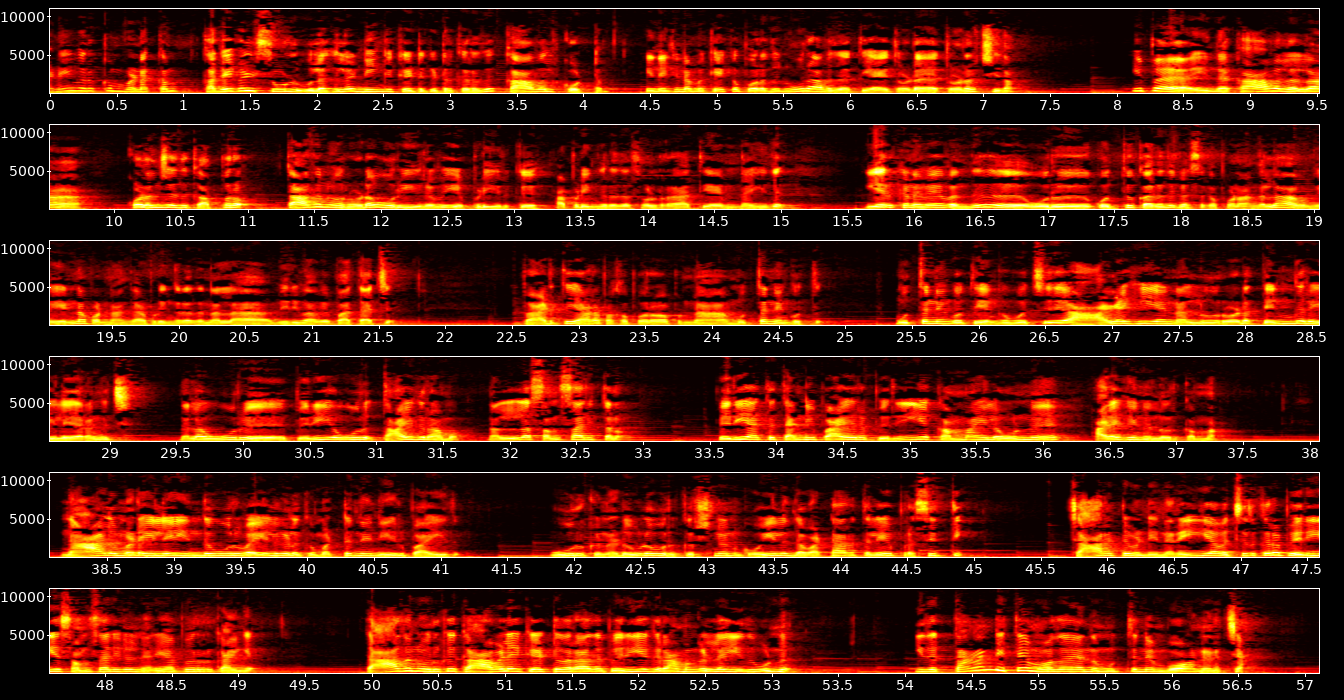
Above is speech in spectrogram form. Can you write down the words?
அனைவருக்கும் வணக்கம். கதைகள் சூழ் உலகில் நீங்க கேட்டுக்கிட்டு இருக்கிறது காவல் கோட்டம். இன்னைக்கு நம்ம கேட்க போறது நூறாவது அத்தியாயத்தோட தொடர்ச்சி தான். இப்ப இந்த காவல் எல்லாம் அப்புறம் தாதனூரோட ஒரு இரவு எப்படி இருக்கு அப்படிங்கறத சொல்ற அத்தியாயம் தான் இது. ஏற்கனவே வந்து ஒரு கொத்து கருது கசக்க போனாங்கல்ல அவங்க என்ன பண்ணாங்க அப்படிங்கறத நல்லா விரிவாவே பார்த்தாச்சு. இப்ப அடுத்து யாரை பார்க்க போறோம் அப்படின்னா முத்தண்ணெங்கொத்து. கொத்து எங்க போச்சு? அழகிய நல்லூரோட தென்கரையில இறங்குச்சு. நல்லா ஊரு பெரிய ஊரு தாய் கிராமம். நல்லா சம்சாரித்தனம். பெரியாத்து தண்ணி பாயிற பெரிய கம்மாயில ஒண்ணு அழகிய நல்லூர் கம்மா. நாலு மடையிலே இந்த ஊர் வயல்களுக்கு மட்டுமே நீர் பாயுது. ஊருக்கு நடுவுல ஒரு கிருஷ்ணன் கோயில் இந்த வட்டாரத்திலேயே பிரசித்தி. சாரட்டு வண்டி நிறைய வச்சிருக்கிற பெரிய சம்சாரிகள் நிறைய பேர் இருக்காங்க. தாதனூருக்கு காவலே கேட்டு வராத பெரிய கிராமங்கள்ல இது ஒண்ணு. இதை தாண்டித்தே முத அந்த முத்தனை போக நினைச்சேன்.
